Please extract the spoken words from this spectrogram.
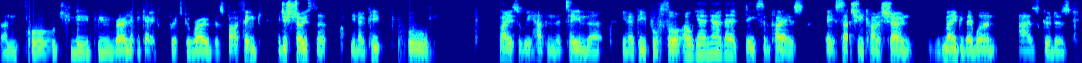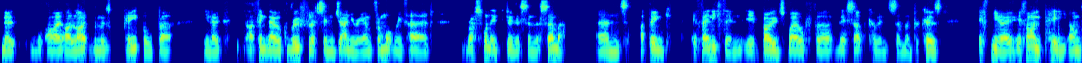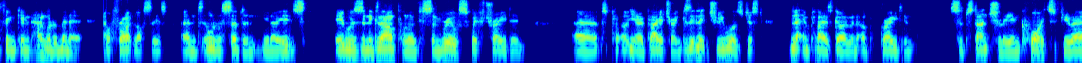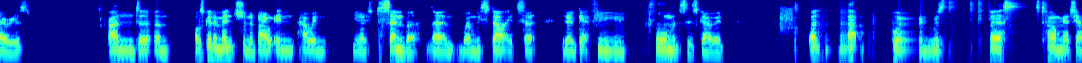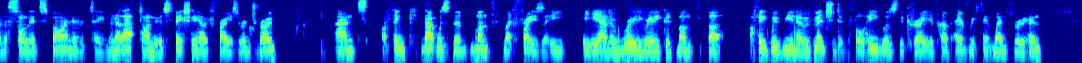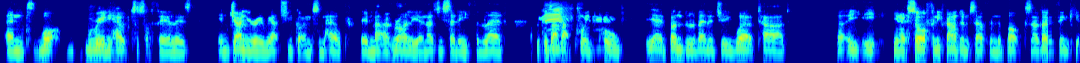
unfortunately be relegated for Bristol Rovers. But I think it just shows that you know people players that we had in the team that you know people thought, oh yeah, no, they're decent players it's actually kind of shown maybe they weren't as good as you know I, I like them as people, but you know I think they were ruthless in January. And from what we've heard, Russ wanted to do this in the summer, and I think if anything, it bodes well for this upcoming summer because if you know if I'm Pete, I'm thinking, hang on a minute, off right losses, and all of a sudden, you know, it's it was an example of some real swift trading, uh, you know, player trading because it literally was just letting players go and upgrading substantially in quite a few areas. And um, I was going to mention about in how in you know December um, when we started to you know get a few performances going. At that point was the first time we actually had a solid spine in the team, and at that time it was Fish, Leo, Fraser, and Jerome. And I think that was the month where Fraser he he had a really really good month, but I think we, you know, we've mentioned it before. He was the creative hub. Everything went through him. And what really helped us, I feel, is in January we actually got him some help in Matt O'Reilly and, as you said, Ethan Laird, because at that point, Poole, yeah, bundle of energy, worked hard, but he, he you know, so often he found himself in the box. And I don't think, he,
